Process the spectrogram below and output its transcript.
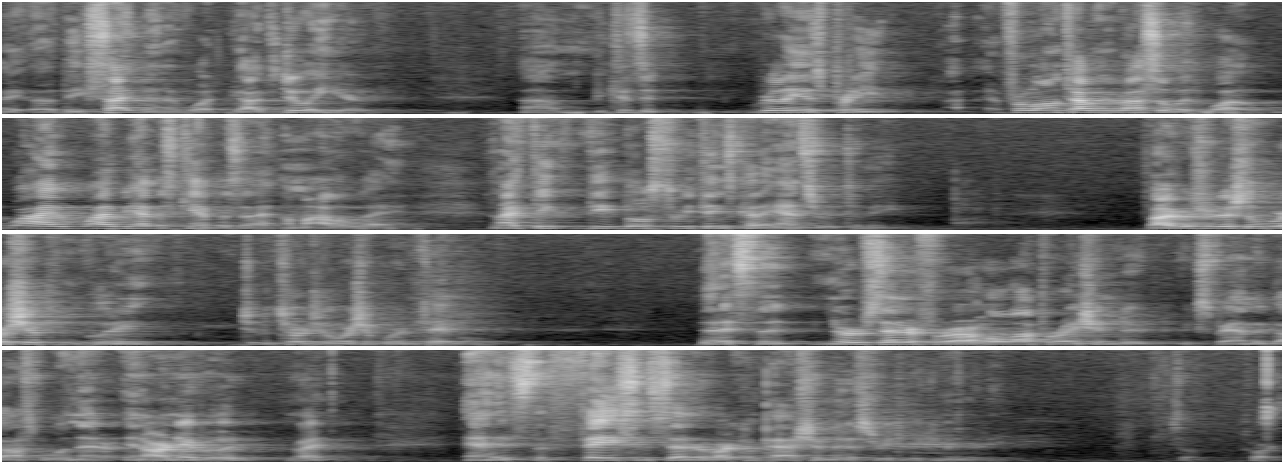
Uh, the excitement of what God's doing here. Um, because it really is pretty, for a long time we wrestled with what, why, why do we have this campus a, a mile away? And I think the, those three things kind of answer it to me. Vibrant traditional worship, including to the liturgical worship, word and table. That it's the nerve center for our whole operation to expand the gospel in, in our neighborhood, right? And it's the face and center of our compassion ministry to the community. So, Clark.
